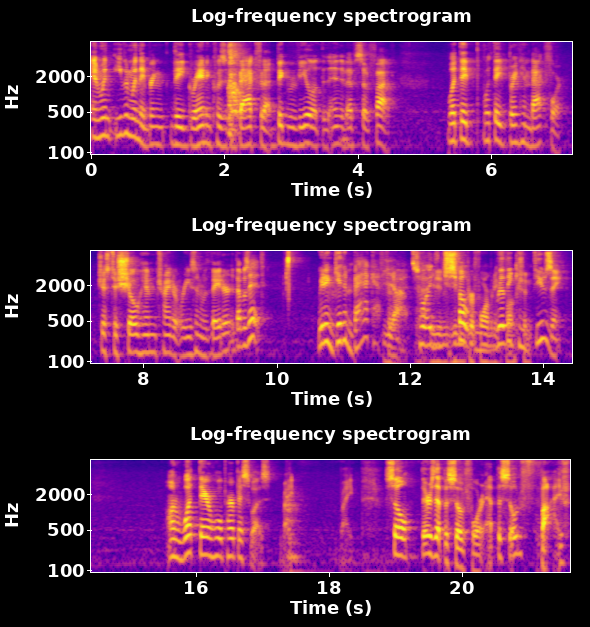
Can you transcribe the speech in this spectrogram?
and when even when they bring the Grand Inquisitor back for that big reveal at the end of episode five, what they what they bring him back for? Just to show him trying to reason with Vader? That was it. We didn't get him back after Yeah, that, so yeah, it didn't- just felt perform any really function. confusing on what their whole purpose was. Right. Right. So there's episode four. Episode five,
